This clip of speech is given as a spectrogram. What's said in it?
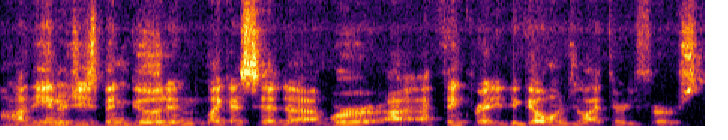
uh, the energy's been good. And like I said, uh, we're, uh, I think, ready to go on July 31st.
